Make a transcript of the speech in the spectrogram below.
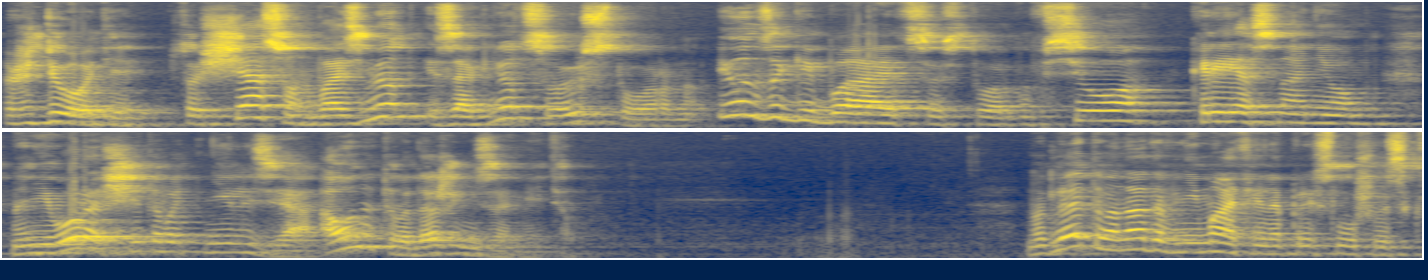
ждете, что сейчас он возьмет и загнет свою сторону. И он загибает свою сторону. Все, крест на нем. На него рассчитывать нельзя. А он этого даже не заметил. Но для этого надо внимательно прислушиваться к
